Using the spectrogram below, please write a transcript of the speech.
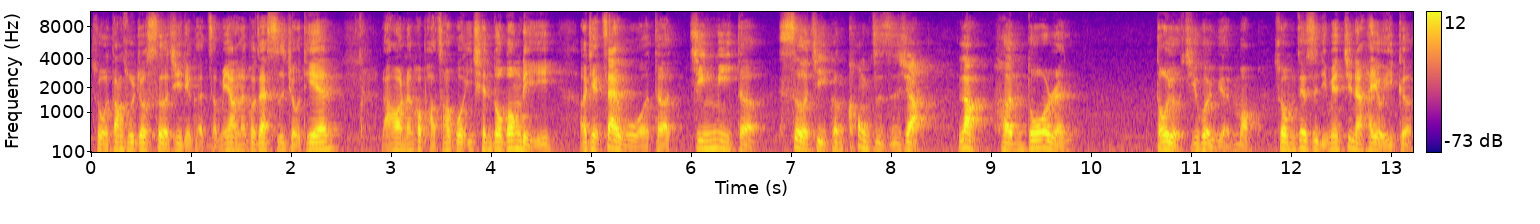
所以我当初就设计了一个怎么样能够在十九天，然后能够跑超过一千多公里，而且在我的精密的设计跟控制之下，让很多人都有机会圆梦。所以，我们这次里面竟然还有一个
